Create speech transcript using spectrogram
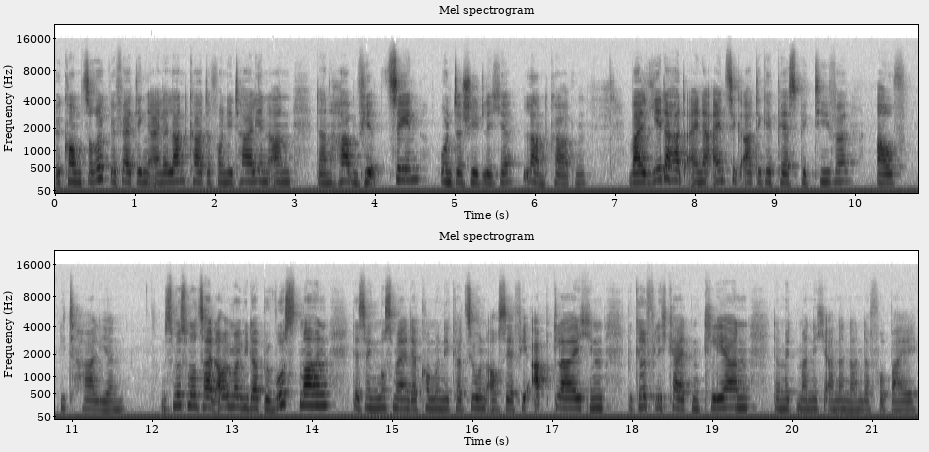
wir kommen zurück, wir fertigen eine Landkarte von Italien an, dann haben wir zehn unterschiedliche Landkarten, weil jeder hat eine einzigartige Perspektive auf Italien. Das müssen wir uns halt auch immer wieder bewusst machen. Deswegen muss man in der Kommunikation auch sehr viel abgleichen, Begrifflichkeiten klären, damit man nicht aneinander vorbei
